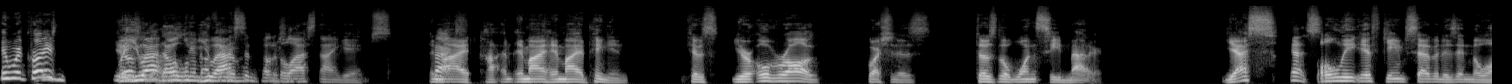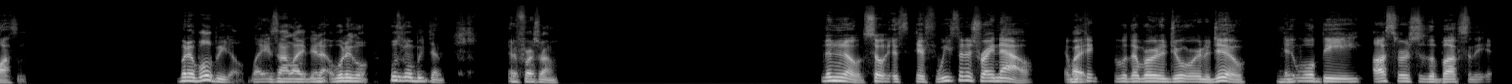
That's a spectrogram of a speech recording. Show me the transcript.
It went crazy. You, so asked, that was one of my you asked him about the last nine games, in my in my in my opinion, because your overall question is, does the one seed matter? Yes, Yes. only if Game Seven is in Milwaukee. but it will be though. Like it's not like they're not, what they going, who's going to beat them in the first round? No, no, no. So if if we finish right now and Right. we think that we're going to do what we're going to do, Mhm. it will be us versus the Bucks in the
